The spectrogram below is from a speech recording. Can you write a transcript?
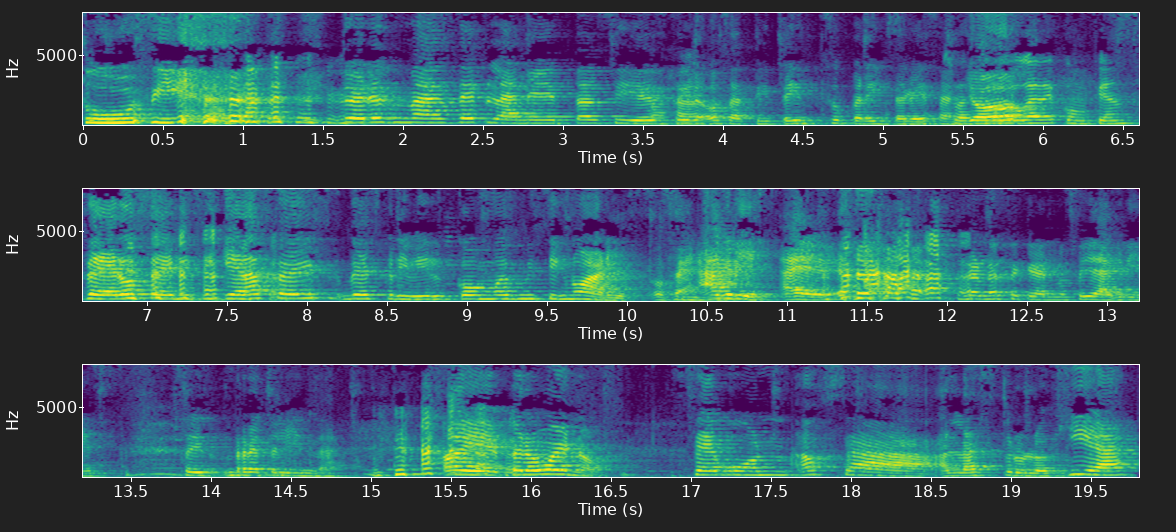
tú sí, tú eres más de planetas y espiro- o sea, a ti te súper interesan. Yo astróloga de confianza. cero sé, ni siquiera sé describir cómo es mi signo Aries, o sea, Agries. No, no se crean, no soy Agries, soy reto linda. Oye, pero bueno, según, o sea, la astrología,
